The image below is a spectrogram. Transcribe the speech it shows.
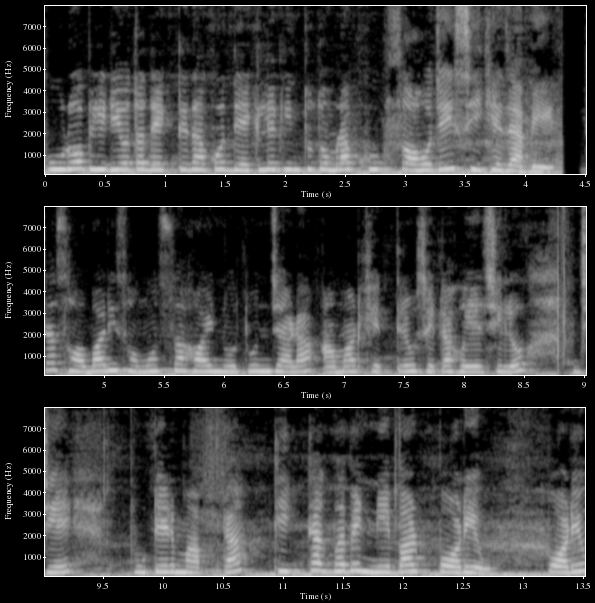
পুরো ভিডিওটা দেখতে থাকো, দেখলে কিন্তু তোমরা খুব সহজেই শিখে যাবে। এটা সবারই সমস্যা হয় নতুন যারা। আমার ক্ষেত্রেও সেটা হয়েছিল যে পুটের মাপটা ঠিকঠাকভাবে নেবার পরেও পরেও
